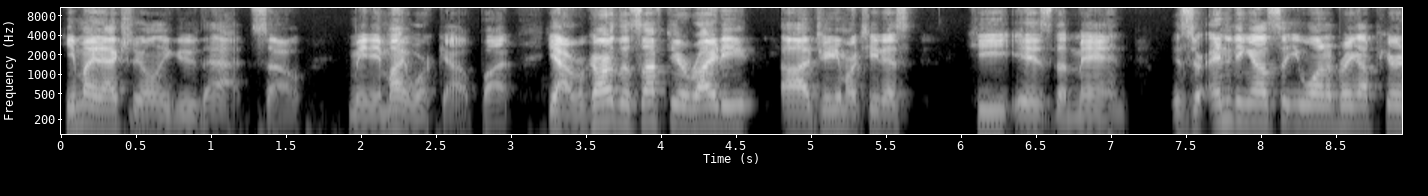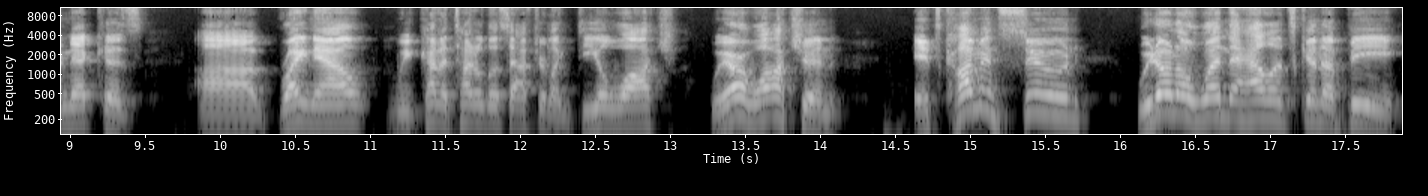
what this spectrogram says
He might actually only do that. So I mean, it might work out, but yeah, regardless, lefty or righty, uh, JD Martinez, he is the man. Is there anything else that you want to bring up here, Nick? Because uh, right now we kind of titled this after like deal watch. We are watching. It's coming soon. We don't know when the hell it's gonna be,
